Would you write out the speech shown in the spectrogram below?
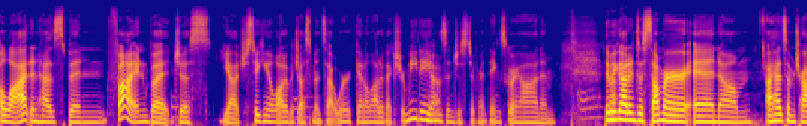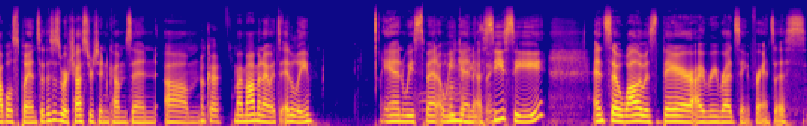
a lot and has been fine, but just yeah, just taking a lot of adjustments at work and a lot of extra meetings yeah. and just different things going on. And then yeah. we got into summer and um, I had some travels planned. So this is where Chesterton comes in. Um, okay. My mom and I went to Italy and we spent a week Amazing. in Assisi and so while I was there, I reread St. Francis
